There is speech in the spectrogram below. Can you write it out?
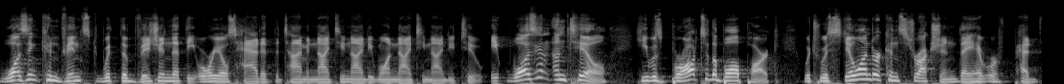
wasn't convinced with the vision that the Orioles had at the time in 1991, 1992. It wasn't until he was brought to the ballpark, which was still under construction. They had, had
